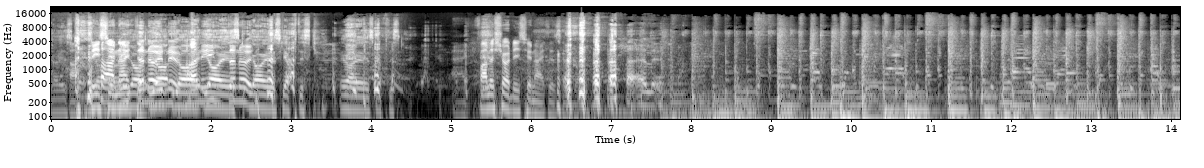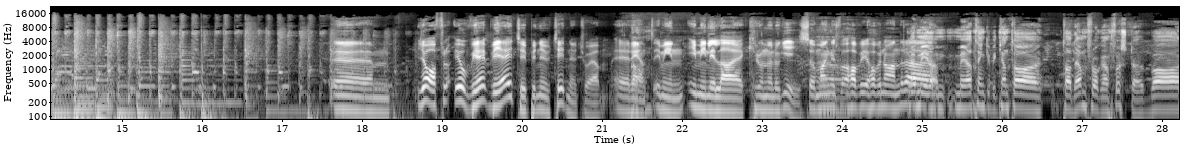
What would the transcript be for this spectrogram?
Jag är. DC United. jag, nu. jag, Han är jag, inte är, nöjd. jag är skeptisk. Jag är skeptisk. Nej, Faller kör DC United så. Ehm, ja, jo, vi är, vi är ju typ i nutid nu tror jag, eh, rent i, min, i min lilla kronologi. Så Magnus, Ja. har vi, har vi några andra? Ja, men, jag, men jag tänker vi kan ta, ta den frågan först då. Vad,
